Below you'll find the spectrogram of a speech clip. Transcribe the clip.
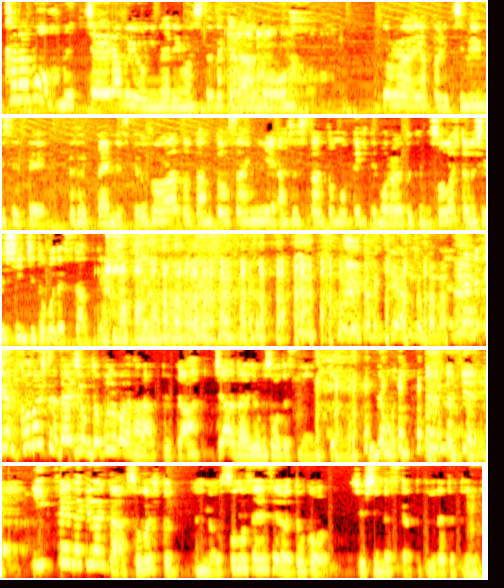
からもうめっちゃ選ぶようになりました。だからあの、これはやっぱり地名伏せていただきたいんですけど、その後担当さんにアシスタント持ってきてもらうときも、その人の出身地どこですかって聞いて、これ関係あるのかな？いや、この人は大丈夫、どこどこだからって言って、あ、じゃあ大丈夫そうですね、みたいな。でも、一遍だけ、一遍だけなんか、その人、あの、その先生はどこ出身ですかって聞いたとき、うん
